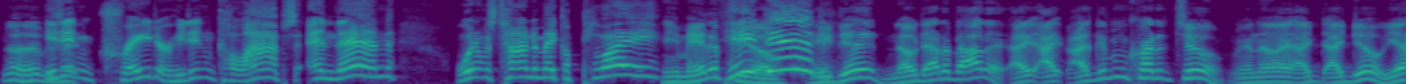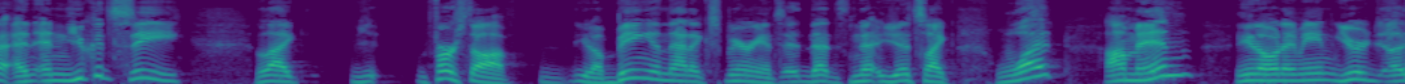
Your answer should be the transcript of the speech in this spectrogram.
No, he didn't crater, he didn't collapse, and then when it was time to make a play, He made a few. He did. He did. No doubt about it. I, I, I give him credit too. You know, I, I, do. Yeah. And and you could see, like, first off, you know, being in that experience, that's it's like, what? I'm in. You know what I mean? You're. Uh,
